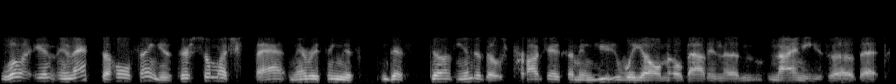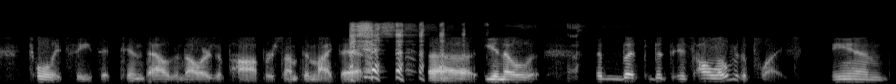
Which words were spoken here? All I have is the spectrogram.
Well, and, and that's the whole thing is there's so much fat and everything that's that's done into those projects. I mean, you, we all know about in the '90s uh, that toilet seats at ten thousand dollars a pop or something like that. uh, you know, but but it's all over the place, and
